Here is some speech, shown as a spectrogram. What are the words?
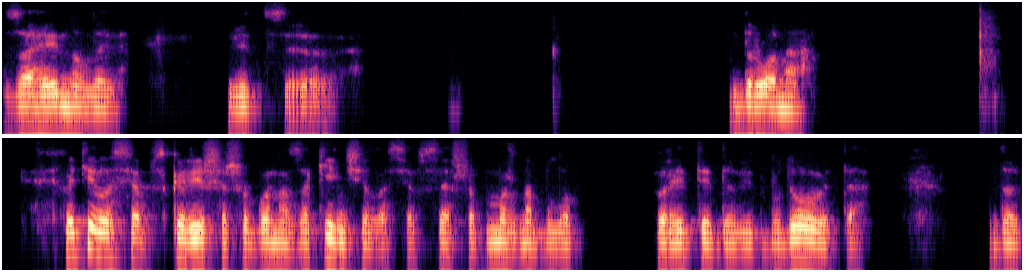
загинули від е, дрона. Хотілося б скоріше, щоб вона закінчилася, все, щоб можна було перейти до відбудови та до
